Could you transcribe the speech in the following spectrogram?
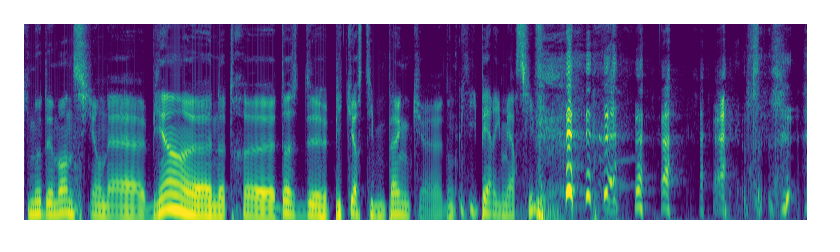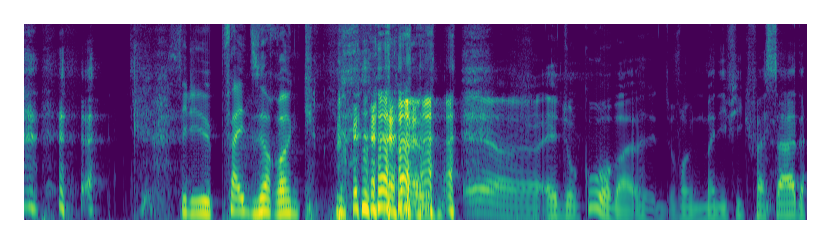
qui nous demande si on a bien euh, notre euh, dose de piqueur steampunk euh, donc hyper immersif C'est du Pfizer Runk. Et, euh, et du coup, on va devant une magnifique façade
